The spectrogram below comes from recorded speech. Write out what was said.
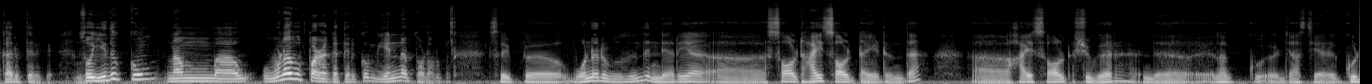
கருத்து இருக்கு. ஸோ இதுக்கும் நம்ம உணவு பழக்கத்திற்கும் என்ன தொடர்பு? ஸோ இப்போ உணர்வு வந்து நிறைய சால்ட் ஹை சால்ட் டயட் இருந்தால் ஹை சால்ட் சுகர் இந்த எல்லாம் ஜாஸ்தியாக கூட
